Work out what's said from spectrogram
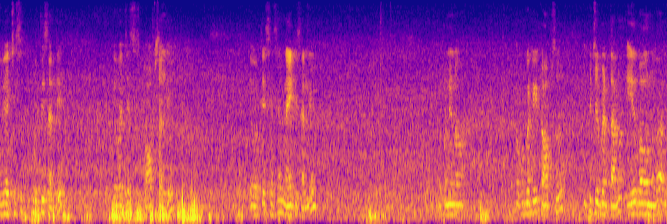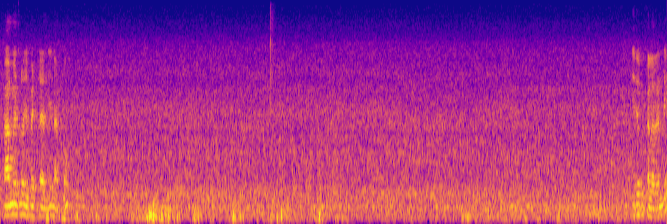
ఇవి వచ్చేసి కుర్తీస్ అండి. ఇవి వచ్చేసి టాప్స్ అండి. ఇవి వచ్చేసేసి నైటీస్ అండి. ఇప్పుడు నేను ఒక్కొక్కటి టాప్స్ ఇప్పి చూపెడతాను. ఏది బాగున్నదో అది కామెంట్లో పెట్టండి నాకు. ఇది ఒక కలర్ అండి.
